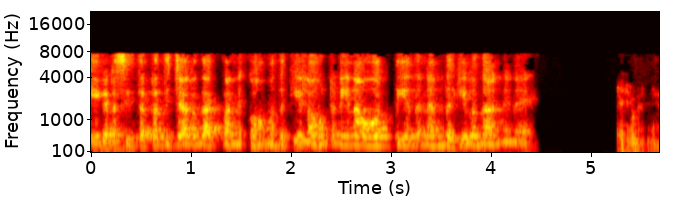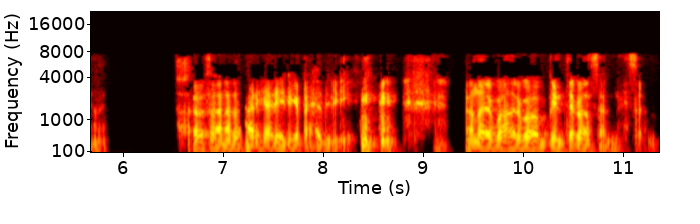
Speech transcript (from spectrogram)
ඒකට සිත ප්‍රතිචාර දක්වන්නේ කොහොමද කියලා ඔහුට නිනව්වක් තියද නැද්ද කියලා දන්නේ නැහැ. එහෙමයි එහෙමයි. අවසානද හරි හරි ටික පැහැදිලි. හොඳයි බාහිර බොහොම පින්තරුවන් සන්නයි සන්න.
